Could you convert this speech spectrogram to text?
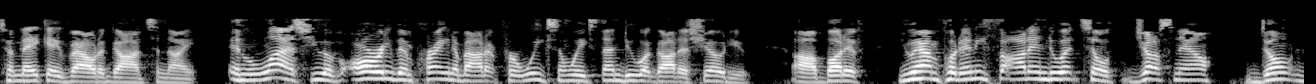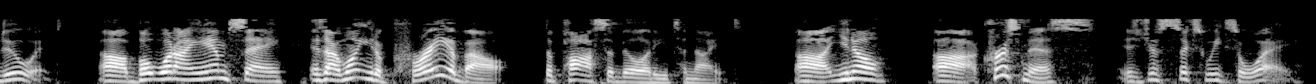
to make a vow to God tonight. Unless you have already been praying about it for weeks and weeks, then do what God has showed you. Uh, but if you haven't put any thought into it till just now, don't do it. Uh, but what I am saying is I want you to pray about the possibility tonight. Uh, you know, uh, Christmas is just six weeks away.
